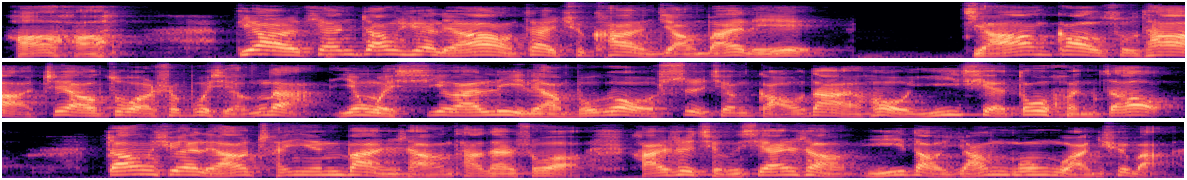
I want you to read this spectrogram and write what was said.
好好，第二天张学良再去看蒋百里，蒋告诉他这样做是不行的，因为西安力量不够，事情搞大以后一切都很糟。张学良沉吟半晌，他才说：“还是请先生移到杨公馆去吧，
